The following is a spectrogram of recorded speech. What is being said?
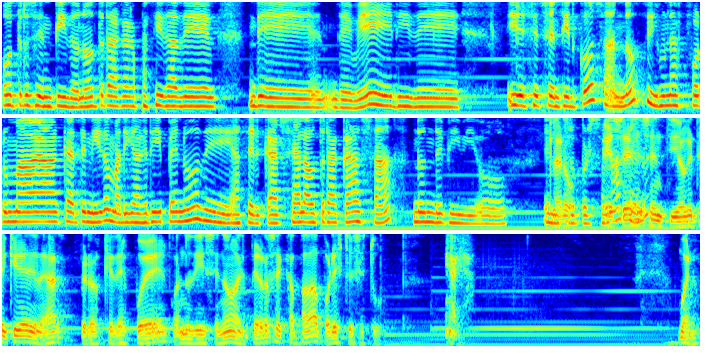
otro sentido, ¿no? Otra capacidad de, de, ver y de, y de sentir cosas, ¿no? Y una forma que ha tenido María Gripe, ¿no? De acercarse a la otra casa donde vivió el otro personaje. Ese es el sentido que te quiere dar, pero es que después, cuando dice, no, el perro se escapaba por esto, dices tú. Ya. Bueno,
